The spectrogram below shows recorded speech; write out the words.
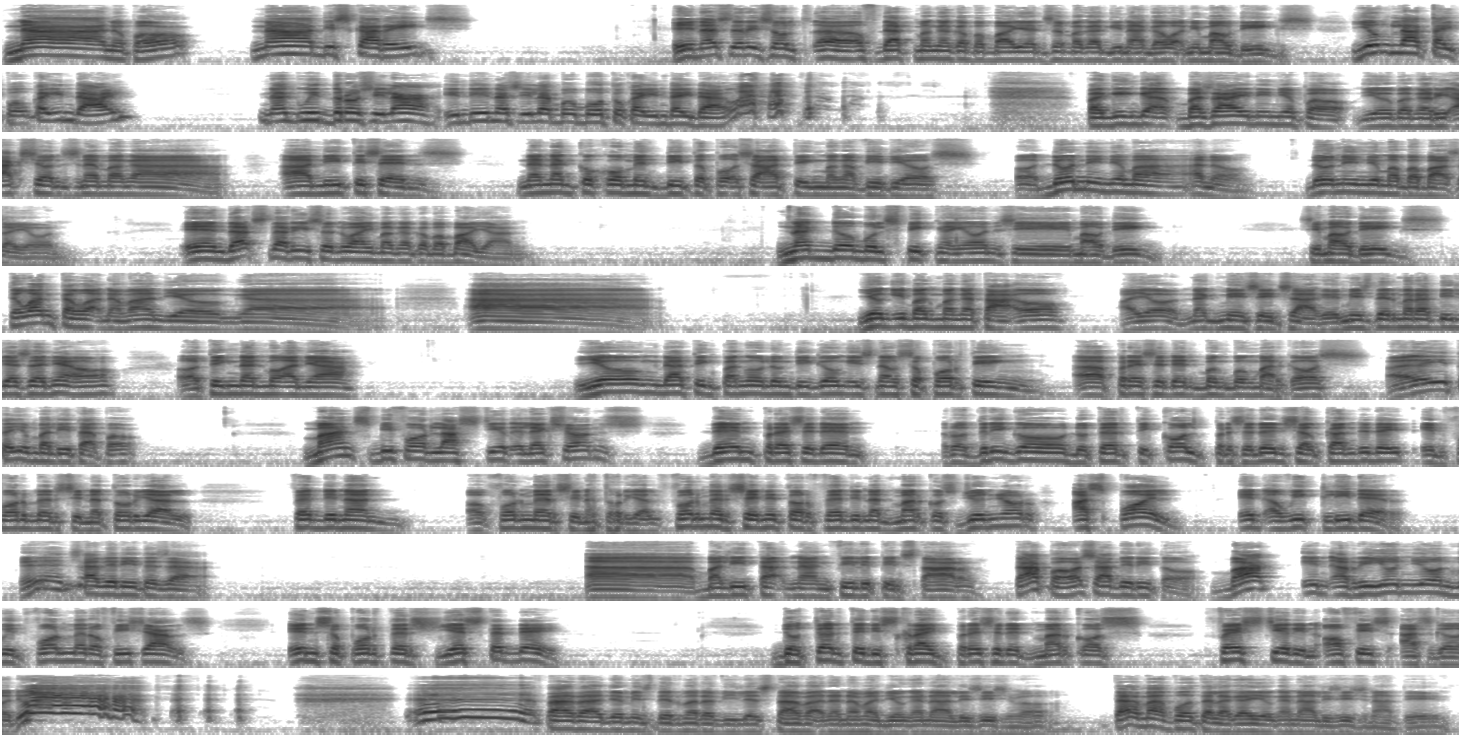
na ano po, na discourage. And as a result uh, of that mga kababayan sa mga ginagawa ni Maudigs, yung latay po kay Inday, nag-withdraw sila. Hindi na sila boboto kay Inday daw. Paging basahin ninyo po yung mga reactions ng mga uh, netizens na nagko-comment dito po sa ating mga videos. O, doon ninyo ma ano, doon ninyo mababasa 'yon. And that's the reason why mga kababayan, nag-double speak ngayon si Maudig. Si Maudigs. Tawang-tawa naman yung uh, uh, yung ibang mga tao. Ayon, nag-message sa akin. Mr. Marabilla sa niya, oh. O, tingnan mo, anya. Yung dating Pangulong Digong is now supporting uh, President Bongbong Marcos. Ay, ito yung balita po. Months before last year elections, then President Rodrigo Duterte called presidential candidate in former senatorial Ferdinand o former senatorial former Senator Ferdinand Marcos Jr. as spoiled and a weak leader. Eh, sabi rito sa uh, balita ng Philippine Star. Tapos sabi rito, but in a reunion with former officials and supporters yesterday, Duterte described President Marcos' first year in office as good. eh, para niya, Mr. Maravillas, tama na naman yung analysis mo. Tama po talaga yung analysis natin.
